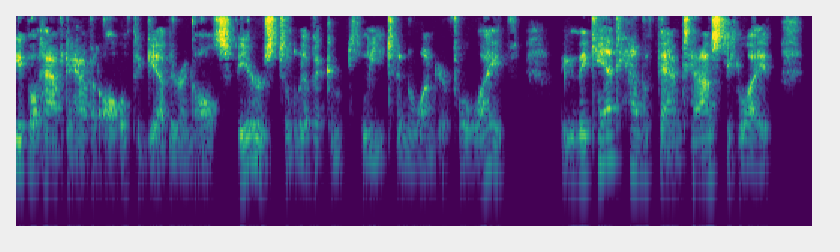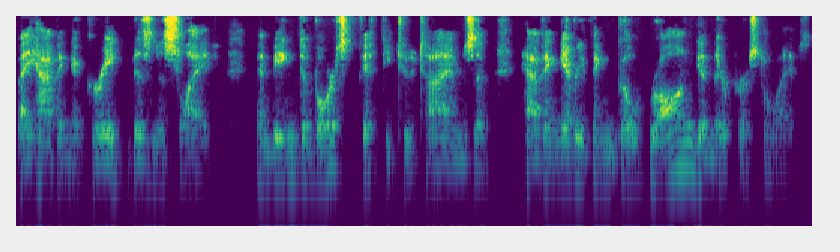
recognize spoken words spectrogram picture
people have to have it all together in all spheres to live a complete and wonderful life. They can't have a fantastic life by having a great business life and being divorced 52 times and having everything go wrong in their personal lives.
